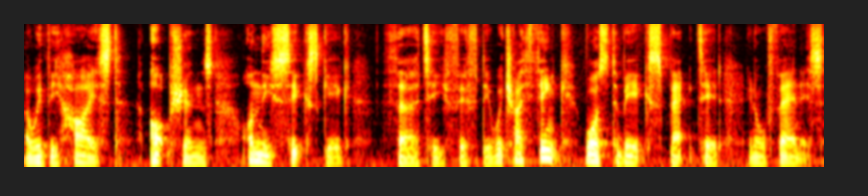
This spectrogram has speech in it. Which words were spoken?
uh, with the highest options on the 6 gig 3050, which I think was to be expected in all fairness.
